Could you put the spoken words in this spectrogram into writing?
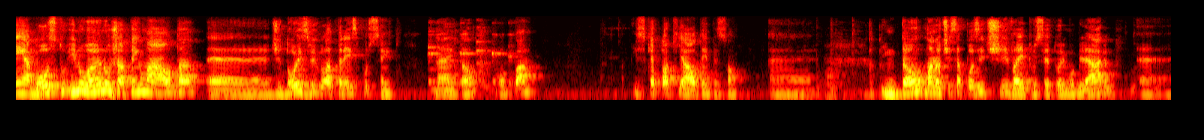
em agosto, e no ano já tem uma alta é, de 2,3%. Né? Então, opa, isso que é toque alto, hein, pessoal? É, então, uma notícia positiva aí para o setor imobiliário. É,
